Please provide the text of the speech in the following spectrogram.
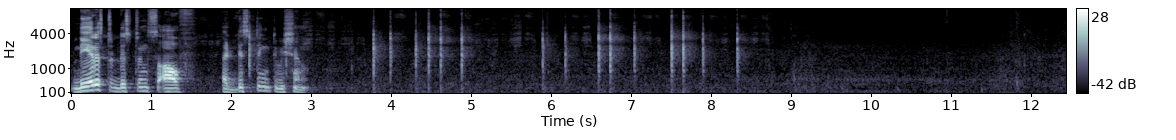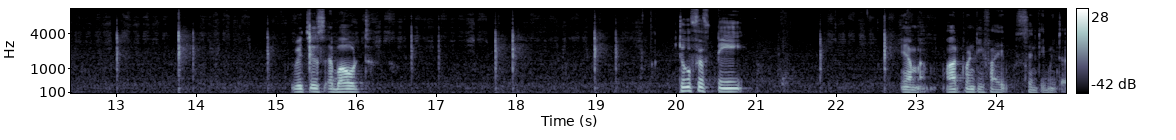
nearest distance of a distinct vision which is about 250 mm or 25 centimeter.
